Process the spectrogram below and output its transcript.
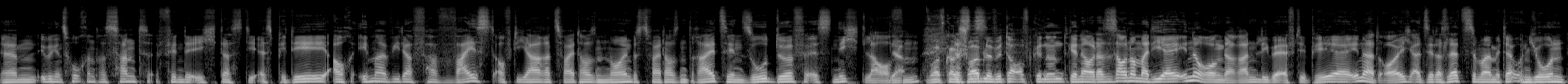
Ähm, übrigens hochinteressant finde ich, dass die SPD auch immer wieder verweist auf die Jahre 2009 bis 2013. So dürfe es nicht laufen. Ja, Wolfgang das Schäuble ist, wird da oft genannt. Genau, das ist auch nochmal die Erinnerung daran, liebe FDP. Erinnert euch, als ihr das letzte Mal mit der Union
